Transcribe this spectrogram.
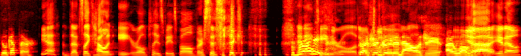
You'll get there. Yeah, that's like how an 8-year-old plays baseball versus like an right. 18 year old. Such a good analogy. I love yeah, that. You know,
